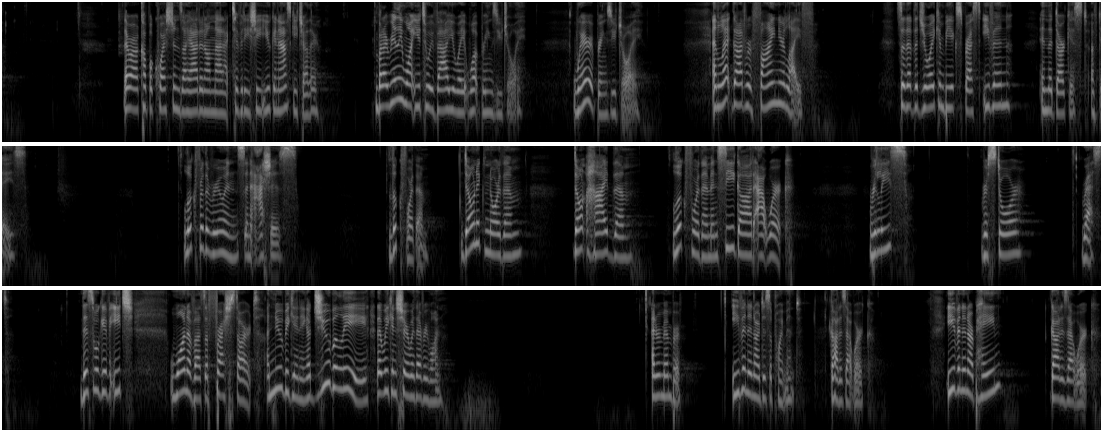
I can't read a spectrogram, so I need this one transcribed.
There are a couple questions I added on that activity sheet you can ask each other. But I really want you to evaluate what brings you joy, where it brings you joy, and let God refine your life so that the joy can be expressed even in the darkest of days. Look for the ruins and ashes. Look for them. Don't ignore them. Don't hide them. Look for them and see God at work. Release, restore, rest. This will give each one of us a fresh start, a new beginning, a jubilee that we can share with everyone. And remember, even in our disappointment, God is at work. Even in our pain, God is at work.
